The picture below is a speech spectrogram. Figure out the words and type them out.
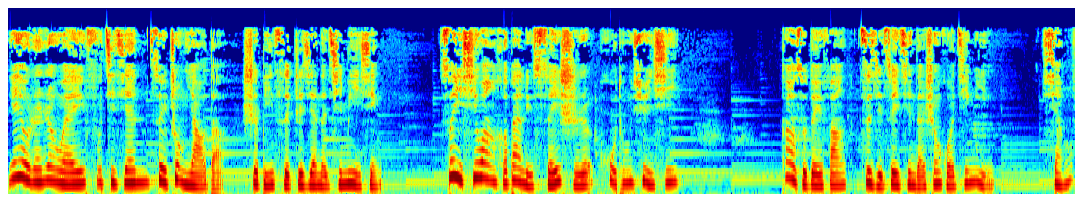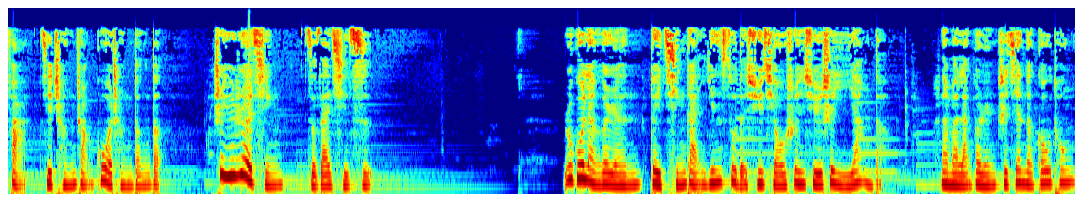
也有人认为，夫妻间最重要的是彼此之间的亲密性，所以希望和伴侣随时互通讯息，告诉对方自己最近的生活经营、想法及成长过程等等。至于热情，则在其次。如果两个人对情感因素的需求顺序是一样的，那么两个人之间的沟通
